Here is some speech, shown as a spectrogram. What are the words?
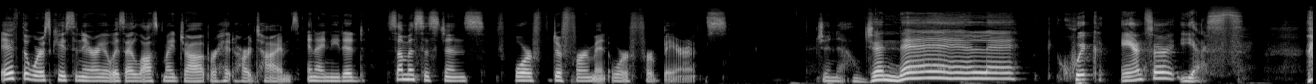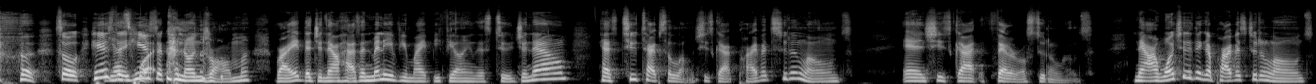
if the worst case scenario is I lost my job or hit hard times and I needed some assistance or deferment or forbearance. Janelle. Janelle. Quick answer yes. so here's yes, the here's what? a conundrum, right? That Janelle has, and many of you might be feeling this too. Janelle has two types of loans. She's got private student loans and she's got federal student loans. Now, I want you to think of private student loans,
